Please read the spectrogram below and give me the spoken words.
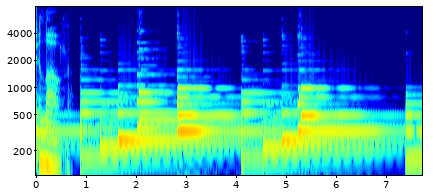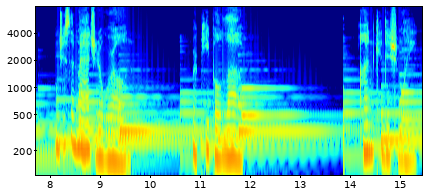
to love. And just imagine a world where people love unconditionally.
